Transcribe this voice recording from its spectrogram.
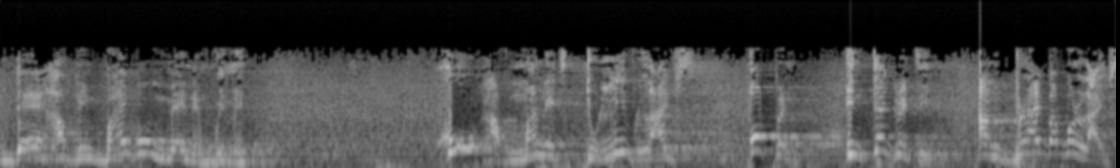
there have been Bible men and women who have managed to live lives open, integrity, and unbribable lives.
